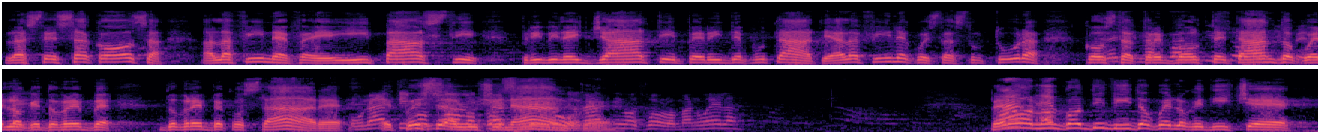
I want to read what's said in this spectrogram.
la stessa cosa, alla fine i pasti privilegiati per i deputati, alla fine questa struttura costa tre volte tanto quello che dovrebbe, dovrebbe costare Un e questo è solo, Un allucinante. attimo solo, Manuela. Però Ah, non eh. condivido quello che dice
